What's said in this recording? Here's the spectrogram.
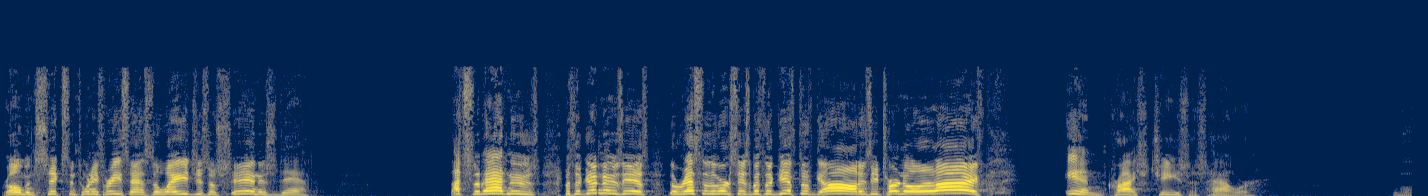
Romans 6 and 23 says, The wages of sin is death. That's the bad news. But the good news is, the rest of the verse says, But the gift of God is eternal life in Christ Jesus, our Lord.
